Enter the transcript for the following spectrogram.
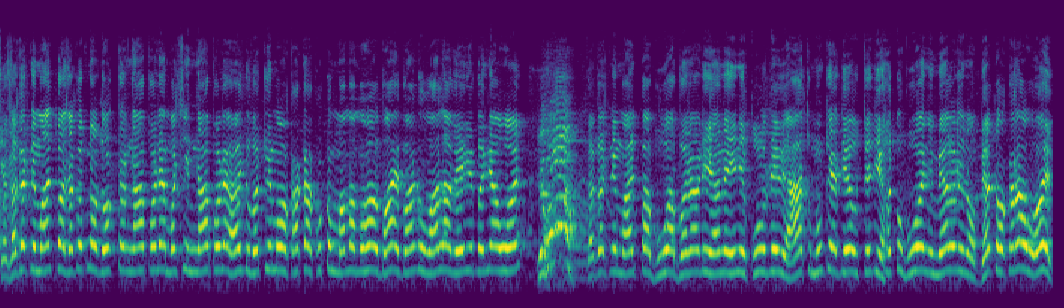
કે જગતની માલપા જગતનો ડોક્ટર ના પડે મશીન ના પડે હદ વકીમો કાકા કુટુંબ મામા મોહલ ભાઈ ભાંડુ વાલા વેરી બન્યા હોય. જગતની માલપા ભુવા ભરાડી અને એની કુળદેવી હાથ મૂકે દેવ તેજી હતું ભુવાની મેળડીનો ભેટો કરાવો હોય.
